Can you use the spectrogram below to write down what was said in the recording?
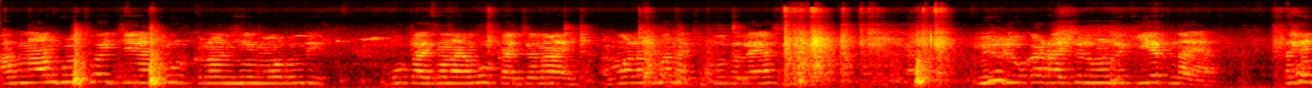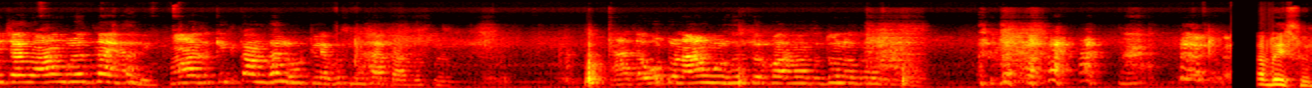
अजून आंघोळ व्हायची आणि उरकणं आणि हे मोडून दे. उठायचं नाही उरकायचं नाही. आणि मला म्हणायचं तुझं लय असतं मी व्हिडिओ काढायचं म्हणलं की येत नाही. तर ह्यांच्या आंघोळच नाही झाली. माझं किती काम झालं उठल्यापासून सकाळपासून. आता उठून आंघोळ होतो फार माझं दोन दोन बेसन?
